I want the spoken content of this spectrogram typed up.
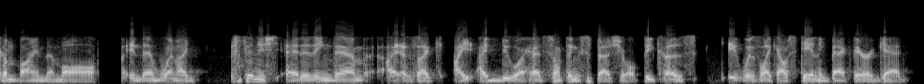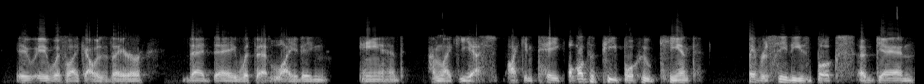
combine them all. And then when I finished editing them, I was like, I, I knew I had something special because it was like I was standing back there again. It, it was like I was there that day with that lighting. And I'm like, yes, I can take all the people who can't ever see these books again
